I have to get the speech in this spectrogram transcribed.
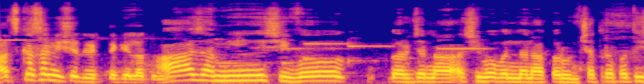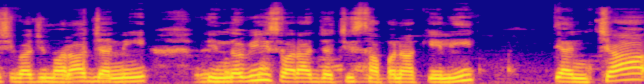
आज कसा निषेध व्यक्त केला तुम्ही? आज आम्ही शिव गर्जना शिववंदना करून छत्रपती शिवाजी महाराज ज्यांनी हिंदवी स्वराज्याची स्थापना केली त्यांच्या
